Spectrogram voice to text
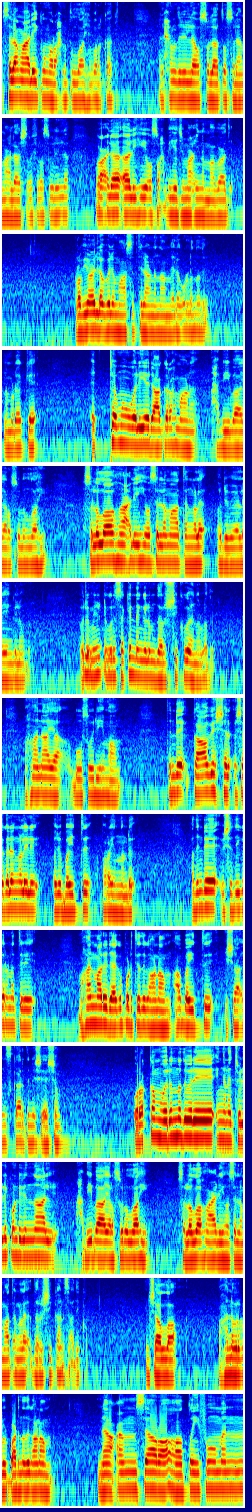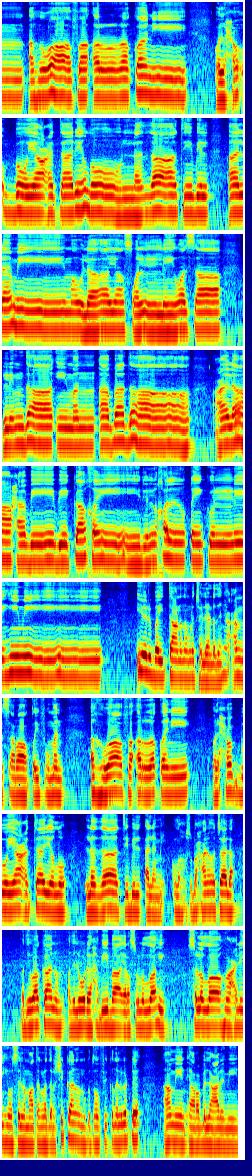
അസ്സാം വലൈക്കും വാഹമത്തല്ലാഹി വാബർക്കാത്ത് അലഹമുല്ല വസ്സലാത്തു വസ്സലാം അല അഷ്റഫ് റസൂലില്ല വഅല അലിഹി വസഹബി അജ്മഈൻ അമ്മാബാദ് റബിയുല്ലവൽ മാസത്തിലാണ് നാം നിലകൊള്ളുന്നത്. നമ്മുടെയൊക്കെ ഏറ്റവും വലിയൊരാഗ്രഹമാണ് ഹബീബായ റസൂലുല്ലാഹി സല്ലാഹു അലിഹി വസല്ലമ തങ്ങളെ ഒരു വേളയെങ്കിലും ഒരു മിനിറ്റ് ഒരു സെക്കൻഡെങ്കിലും ദർശിക്കുക എന്നുള്ളത്. മഹാനായ ബൂസൂരി ഇമാം. തന്റെ കാവ്യ ശകലങ്ങളിൽ ഒരു ബൈത്ത് പറയുന്നുണ്ട്. അതിന്റെ വിശദീകരണത്തിൽ മഹാന്മാർ രേഖപ്പെടുത്തിയത് കാണാം. ആ ബൈത്ത് ഇഷാ നിസ്കാരത്തിന് ശേഷം ഉറക്കം വരുന്നതുവരെ ഇങ്ങനെ ചൊല്ലിക്കൊണ്ടിരുന്നാൽ ഹബീബായ റസൂലുള്ളാഹി സല്ലാഹു അലി വസല്ലമ തങ്ങളെ ദർശിക്കാൻ സാധിക്കും. ഇൻഷാ അല്ലാ മഹാനവറുകൾ പാടുന്നത് കാണാം. نعم سرى طيف من أهوى فأرقني والحب يعترض اللذات بالألم. مولاي صل وسلم دائما أبدا على حبيبك خير الخلق كلهم. ഈ ഒരു ബൈത്താണ് നമ്മൾ ചൊല്ലേണ്ടത് നഅം സറാ തൈഫുമൻ അഹ്വാ ഫഅർഖനി والحب يعترض لذات بالألم അള്ളാഹു സുബ്ഹാനഹു വതആല പതിവാക്കാനും അതിലൂടെ ഹബീബായ റസൂലുള്ളാഹി സല്ലല്ലാഹു അലൈഹി വസല്ലമ തങ്ങളെ ദർശിക്കാനും നമുക്ക് തൗഫീക്ക് നൽകട്ടെ ആമീൻ യാ റബ്ബൽ ആലമീൻ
